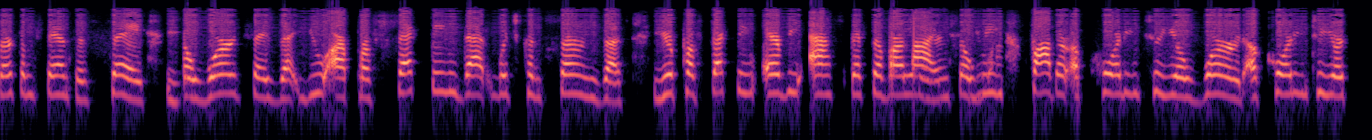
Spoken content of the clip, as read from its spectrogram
circumstances say, your word says that you are perfecting that which concerns us. You're perfecting every aspect of our life. And so we, Father, according to your word, according to your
